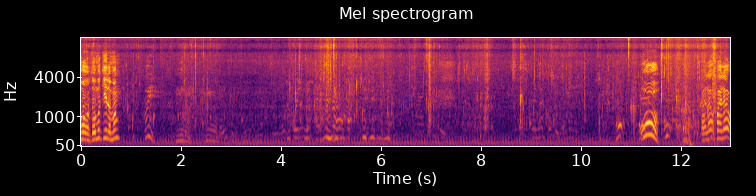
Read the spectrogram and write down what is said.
พอๆกับตัวเมื่อกี้แหละมั้งเฮ้ยนี่นี่โอ้ไปแล้วไปแล้ว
